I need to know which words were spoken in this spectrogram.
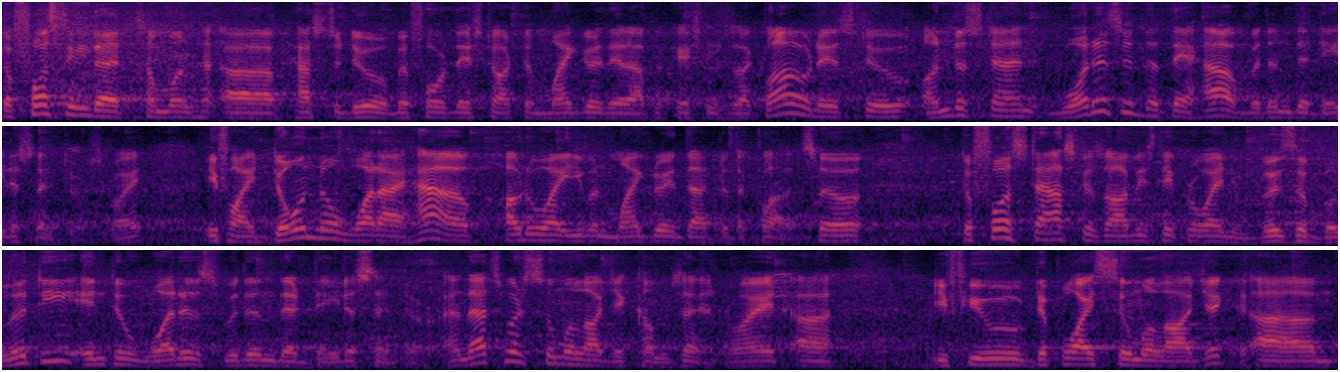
the first thing that someone uh, has to do before they start to migrate their applications to the cloud is to understand what is it that they have within the data centers, right? If I don't know what I have, how do I even migrate that to the cloud? So, the first task is obviously providing visibility into what is within their data center. And that's where Sumo Logic comes in, right? Uh, if you deploy Sumo Logic, um,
